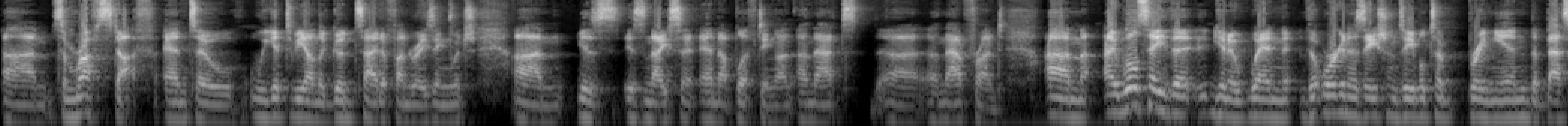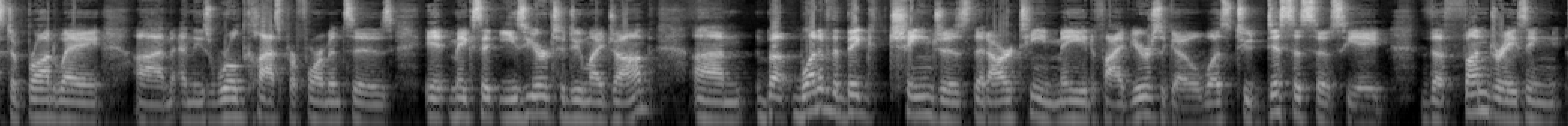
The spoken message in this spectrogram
um, some rough stuff, and so we get to be on the good side of fundraising, which um, is is nice and uplifting on, on that uh, on that front. Um, I will say that you know when the organization's able to bring in the best of Broadway um, and these world class performances, it makes it easier to do my job. Um, but one of the big changes that our team made five years ago was to disassociate the fundraising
